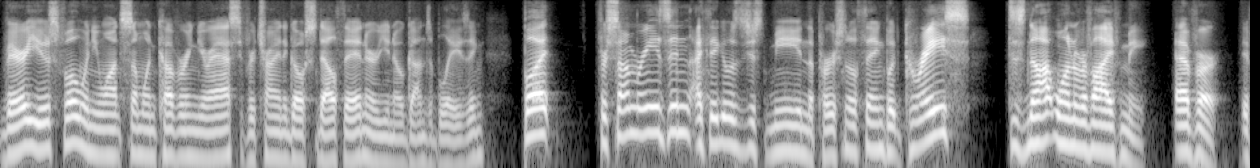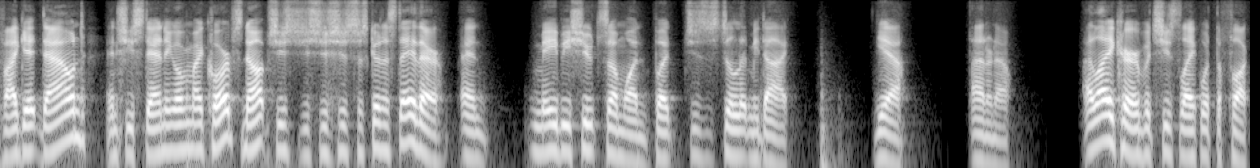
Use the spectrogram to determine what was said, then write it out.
Very useful when you want someone covering your ass if you're trying to go stealth in or you know guns blazing. But for some reason, I think it was just me and the personal thing. But Grace does not want to revive me ever. If I get downed and she's standing over my corpse, nope, she's she's, she's just gonna stay there and maybe shoot someone, but she's still let me die. Yeah, I don't know. I like her, but she's like, what the fuck?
